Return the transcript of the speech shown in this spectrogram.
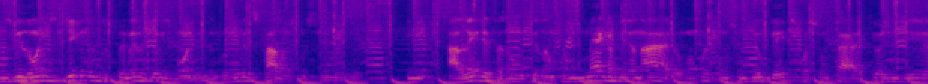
uns vilões dignos dos primeiros James Bond. Eles, Inclusive eles falam isso nos filmes. E, e além de ele fazer um vilão que é um mega bilionário, alguma coisa como se um Bill Gates fosse um cara que hoje em dia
